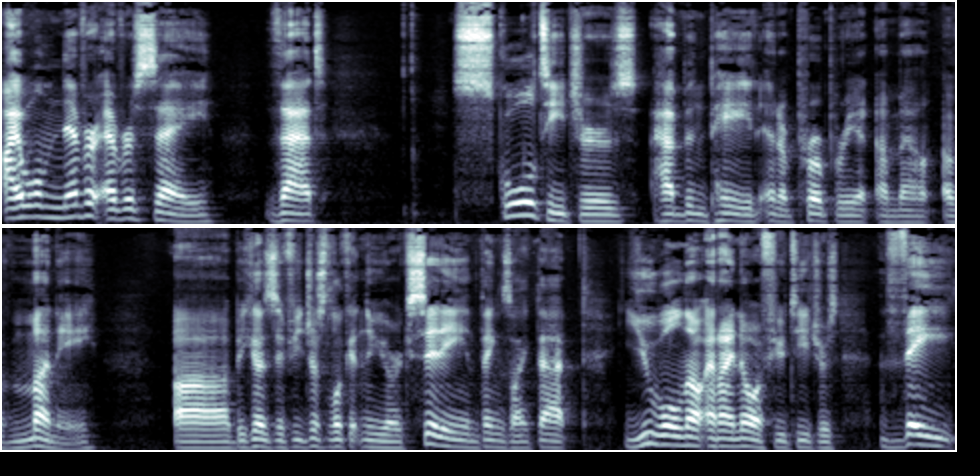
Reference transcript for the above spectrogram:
I will never ever say that school teachers have been paid an appropriate amount of money. Uh, because if you just look at New York City and things like that, you will know, and I know a few teachers, they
